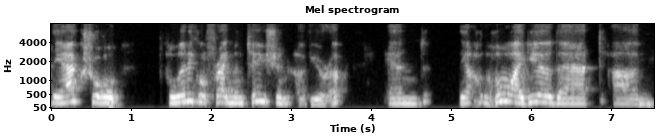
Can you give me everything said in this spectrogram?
the actual political fragmentation of Europe and the, the whole idea that, um,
